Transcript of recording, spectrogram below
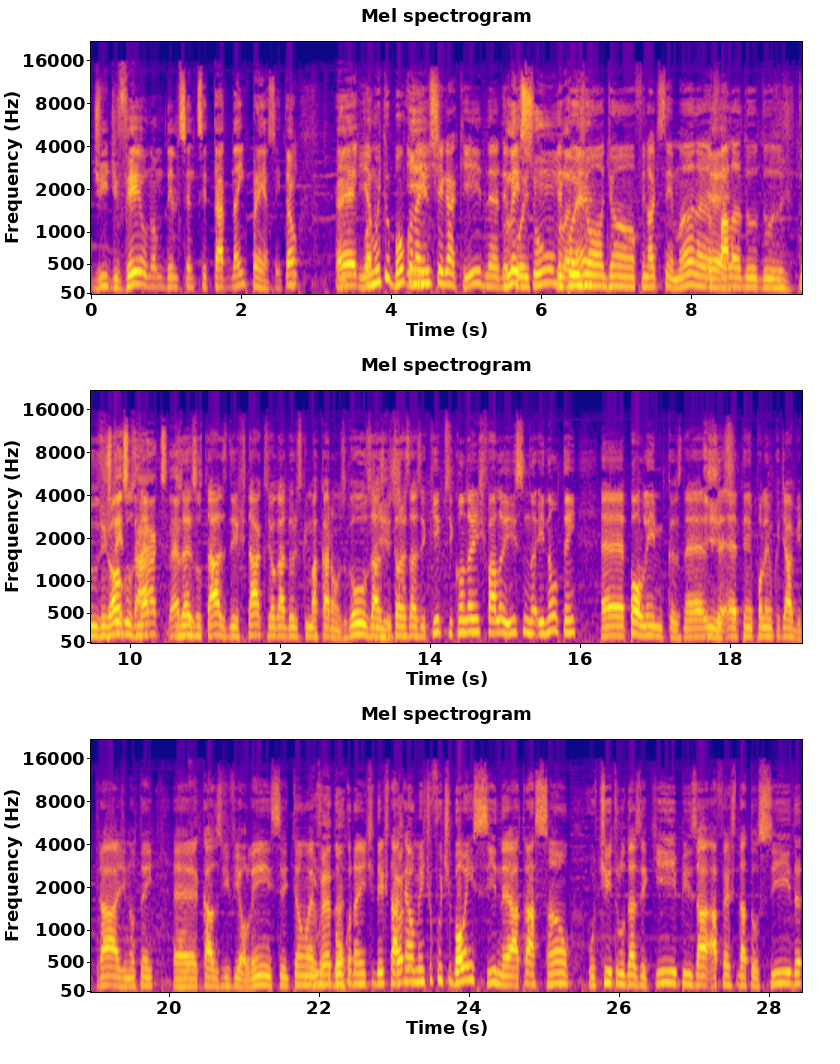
de, de ver o nome dele sendo citado na imprensa. Então. É, E é muito bom quando a gente Isso. chega aqui, né? Depois, súmula, depois né? de, um, de um final de semana, É. fala do- dos, dos, Dos jogos, destaques, né, Dos do- resultados, destaques, jogadores que marcaram os gols, as Isso. vitórias das equipes. E quando a gente fala isso e não tem é, polêmicas, né? É, tem polêmica de arbitragem, não tem é, casos de violência. Então é, É muito verdade. bom quando a gente destaca Quando- realmente o futebol em si, né? A atração, o título das equipes, a, a festa da torcida,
